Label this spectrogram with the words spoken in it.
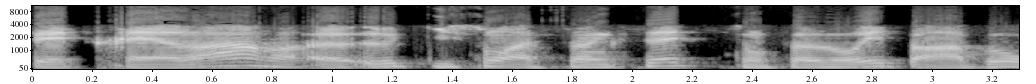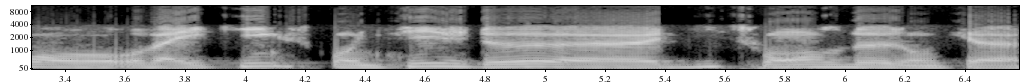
fait très rare, euh, eux qui sont à 5-7, ils sont favoris par rapport aux, aux Vikings qui ont une fiche de euh, 10 ou 11-2. Donc, euh,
